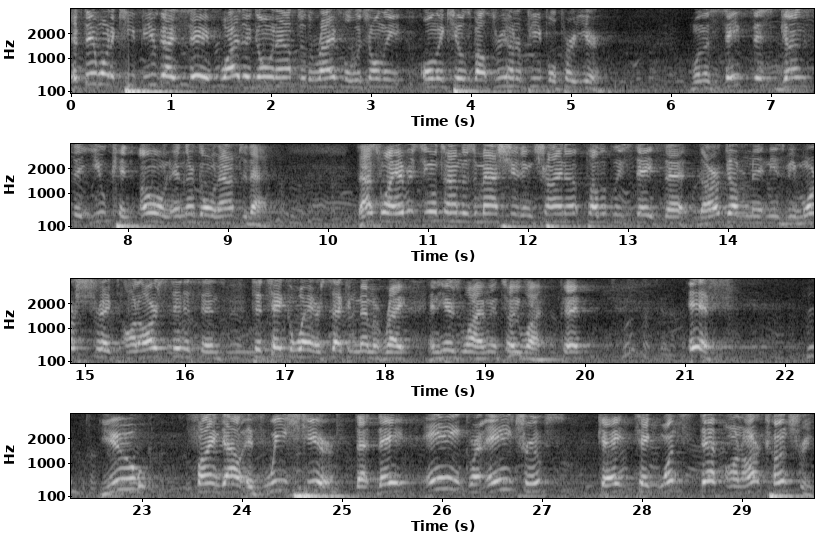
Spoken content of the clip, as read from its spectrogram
If they want to keep you guys safe, why are they going after the rifle, which only only kills about 300 people per year? One of the safest guns that you can own, and they're going after that. That's why every single time there's a mass shooting, China publicly states that our government needs to be more strict on our citizens to take away our Second Amendment right. And here's why. I'm going to tell you why, okay? If you find out, if we hear that they, any, any troops, okay, take one step on our country,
